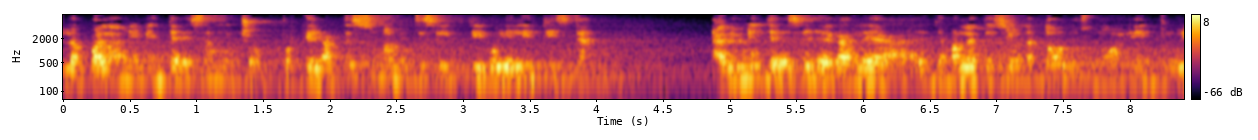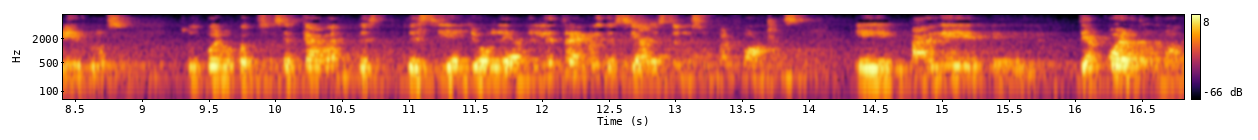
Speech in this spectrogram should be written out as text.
lo cual a mí me interesa mucho, porque el arte es sumamente selectivo y elitista. A mí me interesa llegarle a llamar la atención a todos, ¿no? E incluirlos. Entonces, bueno, cuando se acercaban, decía yo, lean el letrero y decía, esto no es un performance, eh, pague eh, de acuerdo, ¿no?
